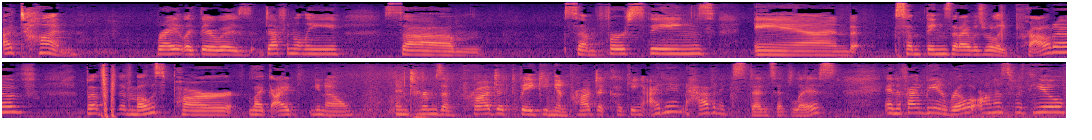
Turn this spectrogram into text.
a ton, right? Like there was definitely some some first things and some things that I was really proud of. But for the most part, like I, you know, in terms of project baking and project cooking, I didn't have an extensive list. And if I'm being real honest with you,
